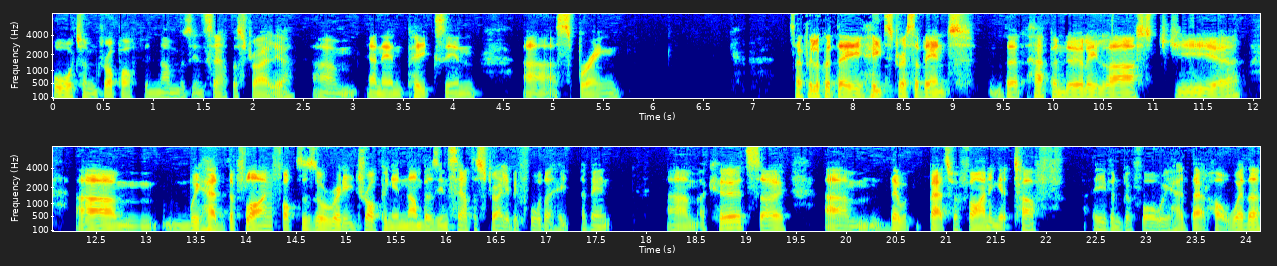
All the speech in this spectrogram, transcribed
autumn drop off in numbers in South Australia um, and then peaks in uh, spring. So if we look at the heat stress event that happened early last year, um, we had the flying foxes already dropping in numbers in South Australia before the heat event um, occurred. So um, the bats were finding it tough even before we had that hot weather,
